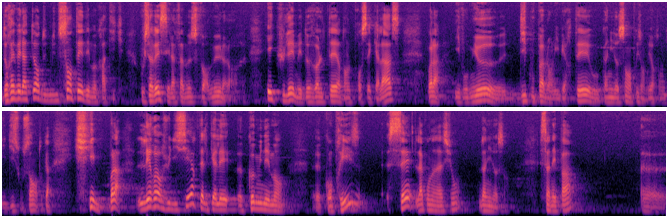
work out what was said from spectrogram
de révélateur d'une santé démocratique. Vous savez, c'est la fameuse formule, alors éculée, mais de Voltaire dans le procès Calas, voilà, il vaut mieux 10 coupables en liberté ou qu'un innocent en prison. D'ailleurs, on dit 10 ou 100, en tout cas. voilà, l'erreur judiciaire telle qu'elle est euh, communément euh, comprise, c'est la condamnation d'un innocent. Ça n'est pas euh,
